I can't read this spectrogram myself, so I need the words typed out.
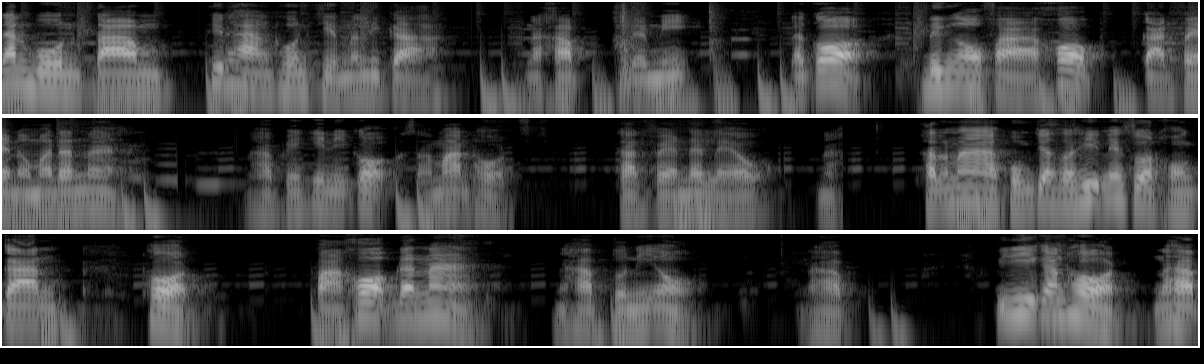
ด้านบนตามทิศทางทวนเข็มนาฬิกานะครับ แบบนี้ แล้วก็ดึงเอาฝาครอบกาดแฟนออกมาด้านหน้านะครับเพียงแค่นี้ก็สามารถถอดกาดแฟนได้แล้วนะถัดมาผมจะสาธิตในส่วนของการถอดฝาครอบด้านหน้านะครับ ตัวนี้ออกนะครับ วิธีการถอดนะครับ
